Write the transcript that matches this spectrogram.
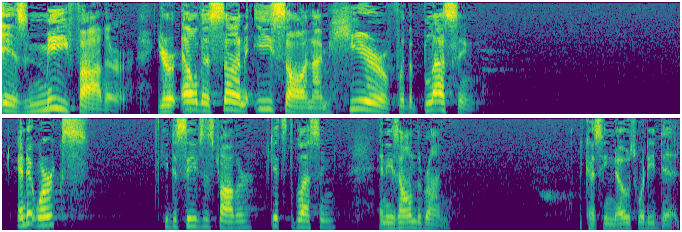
is me, Father, your eldest son, Esau, and I'm here for the blessing. And it works. He deceives his father, gets the blessing, and he's on the run because he knows what he did.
